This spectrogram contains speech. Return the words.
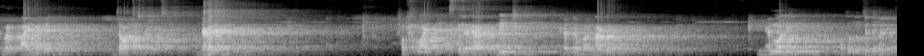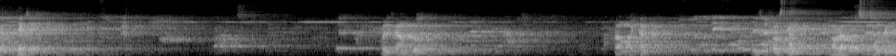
এবার প্রাইভেটে যাওয়ার চেষ্টা করছে। দেখা যায় সবসময় স্কেলেটার লিফট এটা ব্যবহার না করে ম্যানুয়ালি কত দূর যেতে পারি দেখে ওয়েলকাম প্রস্থান হাওড়া স্টেশন থেকে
